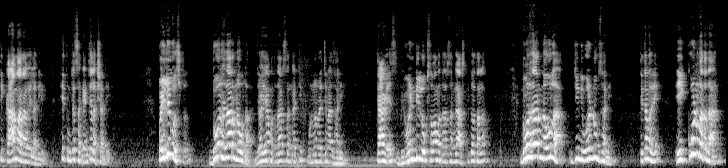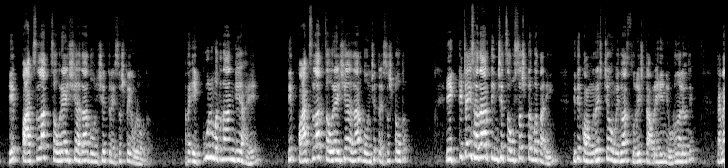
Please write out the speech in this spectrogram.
ती का मारावी लागली हे तुमच्या सगळ्यांच्या लक्षात येईल. पहिली गोष्ट दोन हजार नऊला जेव्हा या मतदारसंघाची पुनर्रचना झाली त्यावेळेस भिवंडी लोकसभा मतदारसंघ अस्तित्वात आला. दोन हजार नऊला जी निवडणूक झाली त्याच्यामध्ये एकूण मतदान हे पाच लाख चौऱ्याऐंशी हजार दोनशे त्रेसष्ट एवढं होतं. आता एकूण मतदान जे आहे ते पाच लाख चौऱ्याऐंशी हजार दोनशे त्रेसष्ट होतं. एक्केचाळीस हजार तीनशे चौसष्ट मतांनी तिथे काँग्रेसचे उमेदवार सुरेश टावरे हे निवडून आले होते. त्यांना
